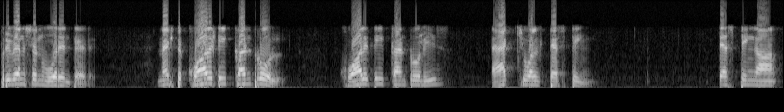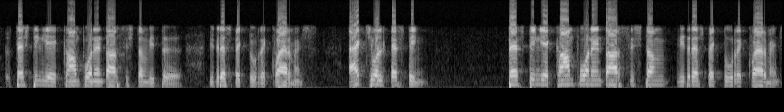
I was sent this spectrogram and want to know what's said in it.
Prevention oriented. Next, quality control. Quality control is actual testing. Testing, uh, testing a component or system with, uh, with respect to requirements. Actual testing. Testing a component or system with respect to requirements.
